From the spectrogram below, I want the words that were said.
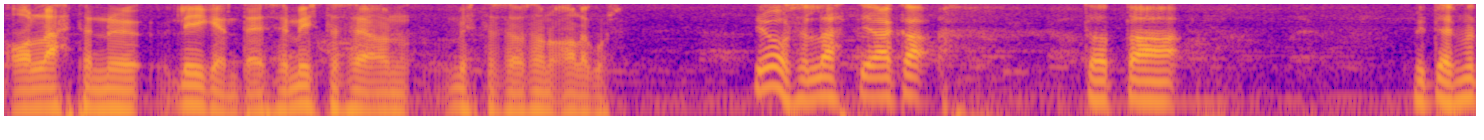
on lähtenyt liikenteeseen, mistä se on, mistä se on saanut alkunsa? Joo, se lähti aika, tota, miten mä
